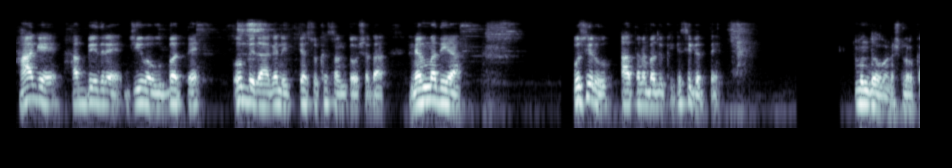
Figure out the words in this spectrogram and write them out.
ಹಾಗೆ ಹಬ್ಬಿದ್ರೆ ಜೀವ ಉಬ್ಬತ್ತೆ ಉಬ್ಬಿದಾಗ ನಿತ್ಯ ಸುಖ ಸಂತೋಷದ ನೆಮ್ಮದಿಯ ಉಸಿರು ಆತನ ಬದುಕಿಗೆ ಸಿಗುತ್ತೆ. ಮುಂದೋಗೋಣ ಶ್ಲೋಕ.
